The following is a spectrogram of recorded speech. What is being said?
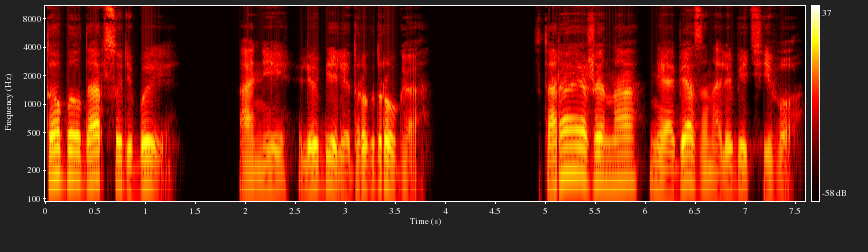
То был дар судьбы. Они любили друг друга. Вторая жена не обязана любить его,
